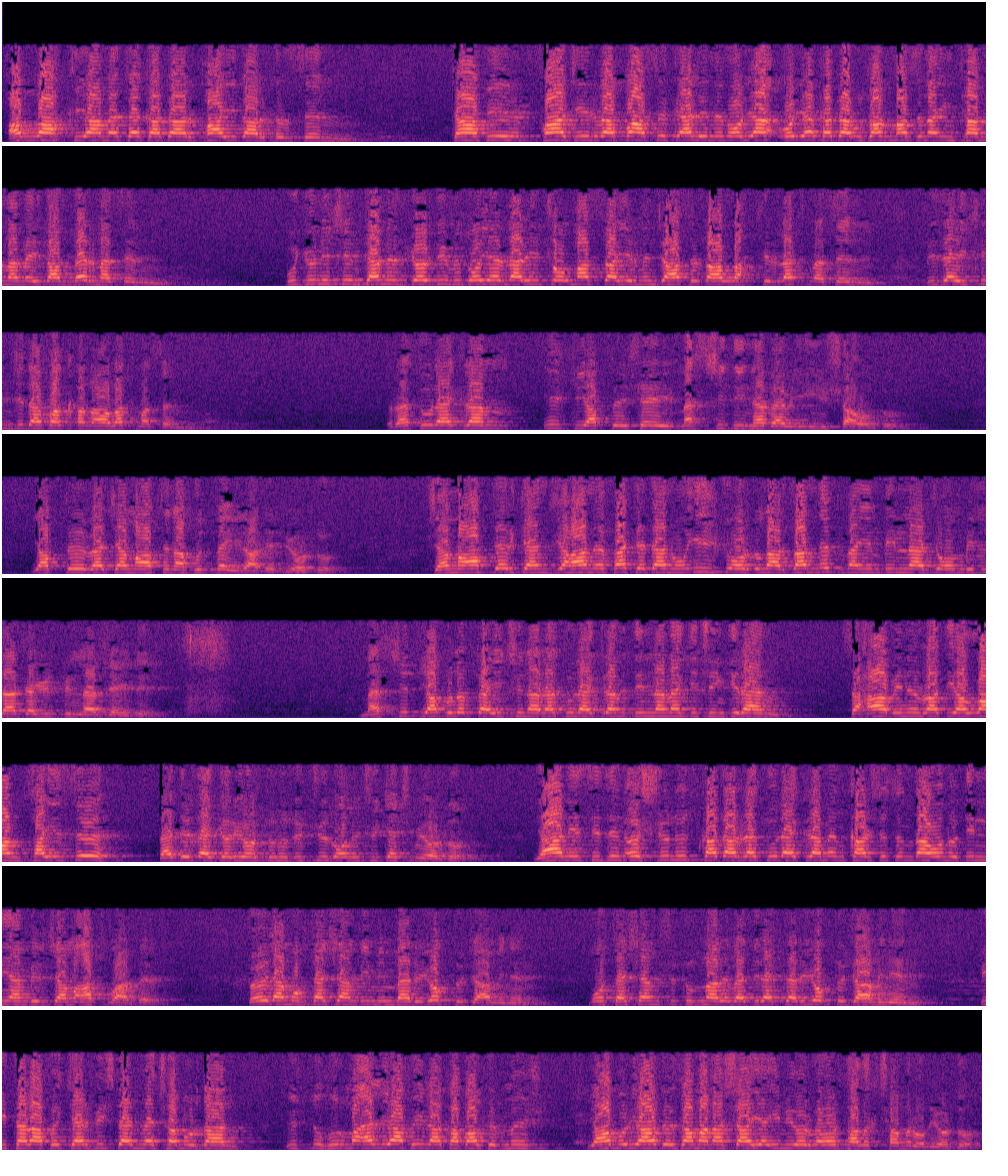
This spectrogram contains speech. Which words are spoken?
Allah kıyamete kadar payidar kılsın. Kafir, facir ve fasık elinin oraya, oraya kadar uzanmasına imkan ve meydan vermesin. Bugün için temiz gördüğümüz o yerleri hiç olmazsa 20. asırda Allah kirletmesin. Bize ikinci defa kan ağlatmasın. Resul-i Ekrem ilk yaptığı şey Mescid-i Nebevi inşa oldu. Yaptığı ve cemaatine hutbe irad ediyordu. Cemaat derken cihanı fetheden o ilk ordular zannetmeyin binlerce, on binlerce, yüz binlerceydi. Mescit yapılıp da içine Resul-i Ekrem'i dinlemek için giren sahabinin radıyallahu anh sayısı Bedir'de görüyorsunuz 313'ü geçmiyordu. Yani sizin öşrünüz kadar Resul-i Ekrem'in karşısında onu dinleyen bir cemaat vardı. Böyle muhteşem bir minberi yoktu caminin. Muhteşem sütunları ve direkleri yoktu caminin. Bir tarafı kerpiçten ve çamurdan, üstü hurma elyafıyla kapatılmış, yağmur yağdığı zaman aşağıya iniyor ve ortalık çamur oluyordu.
